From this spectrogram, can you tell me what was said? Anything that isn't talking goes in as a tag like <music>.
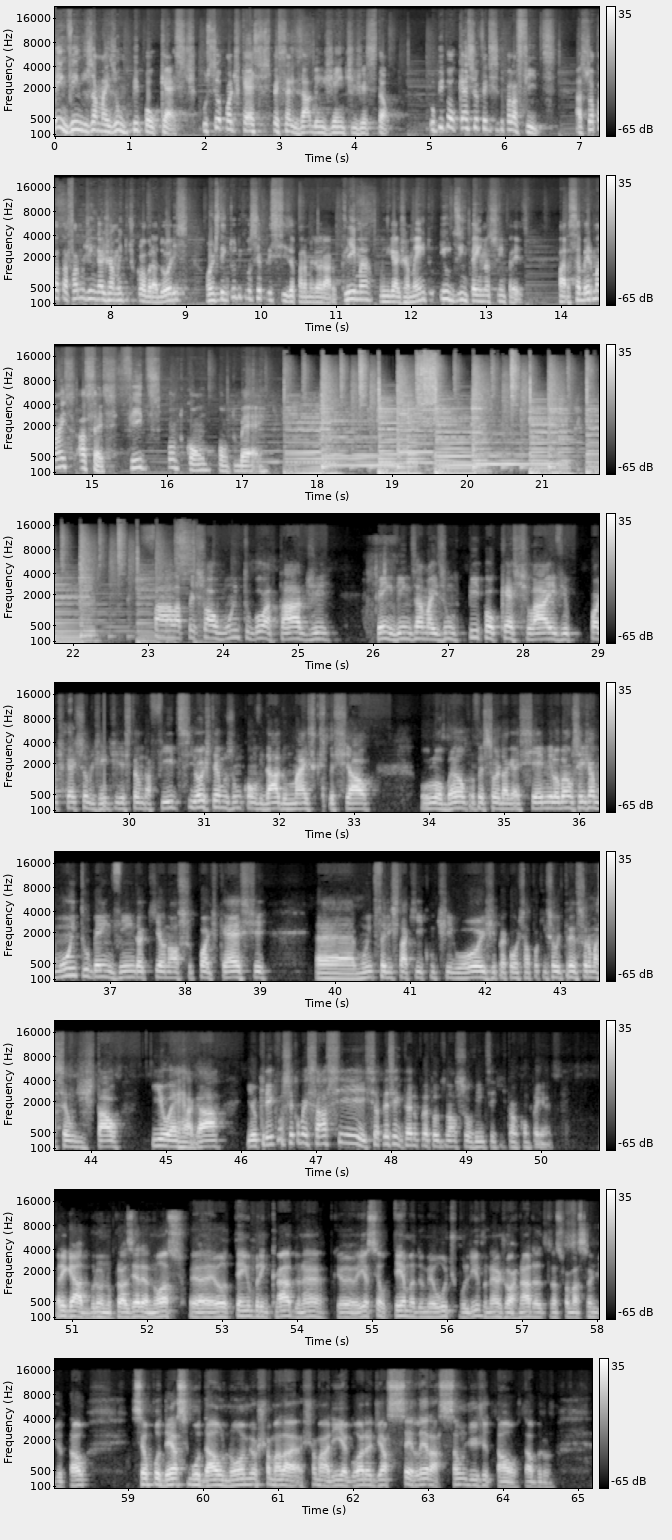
Bem-vindos a mais um Peoplecast, o seu podcast especializado em gente e gestão. O Peoplecast é oferecido pela Feeds, a sua plataforma de engajamento de colaboradores, onde tem tudo o que você precisa para melhorar o clima, o engajamento e o desempenho na sua empresa. Para saber mais, acesse feeds.com.br. Fala pessoal, muito boa tarde. Bem-vindos a mais um Peoplecast Live, podcast sobre gente e gestão da FIDS. E hoje temos um convidado mais que especial, o Lobão, professor da HSM. Lobão, seja muito bem-vindo aqui ao nosso podcast. É, muito feliz de estar aqui contigo hoje para conversar um pouquinho sobre transformação digital e o RH. E eu queria que você começasse se apresentando para todos os nossos ouvintes aqui que estão acompanhando. Obrigado, Bruno. O prazer é nosso. É, eu tenho brincado, né? Esse é o tema do meu último livro, né? Jornada da Transformação Digital se eu pudesse mudar o nome, eu chamar, chamaria agora de aceleração digital, tá, Bruno?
